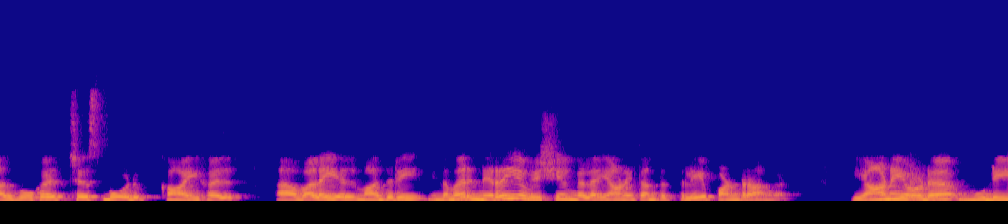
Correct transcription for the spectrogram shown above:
அது போக செஸ் போர்டு காய்கள் வளையல் மாதிரி இந்த மாதிரி நிறைய விஷயங்களை யானை தந்தத்திலேயே பண்றாங்க. யானையோட முடி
